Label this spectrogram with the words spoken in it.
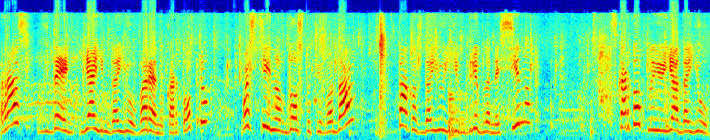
Раз в день я їм даю варену картоплю, постійно в доступі вода, також даю їм дріблене сіно. З картоплею я даю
